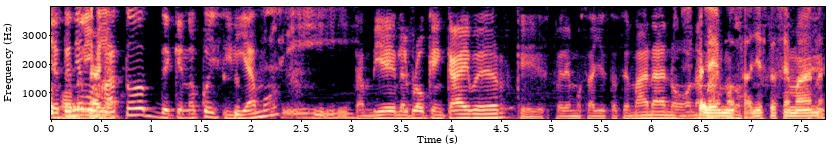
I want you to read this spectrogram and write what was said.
ya teníamos horrible. rato de que no coincidíamos. Sí. También el Broken Kyber, que esperemos haya esta semana. No, nada más Esperemos no- allá esta semana.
